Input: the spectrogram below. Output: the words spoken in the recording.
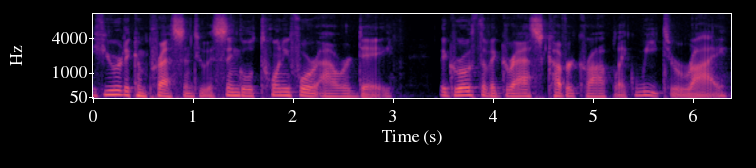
If you were to compress into a single 24 hour day the growth of a grass cover crop like wheat or rye,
